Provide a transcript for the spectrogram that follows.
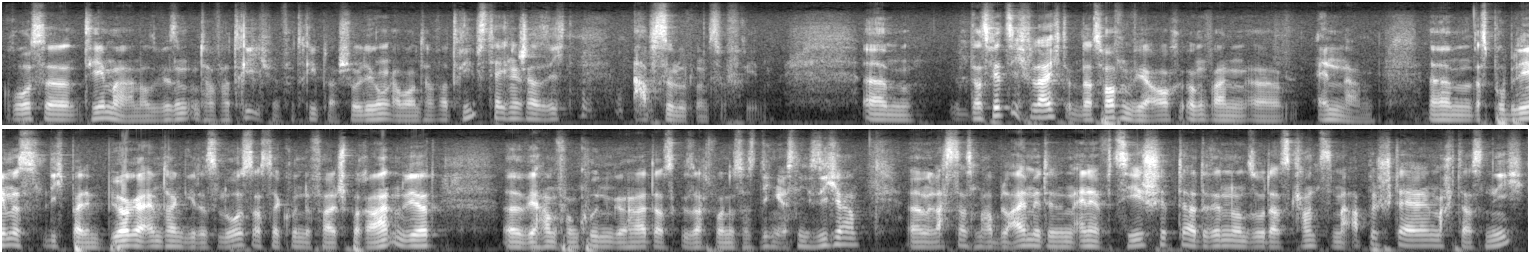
große Thema an. Also wir sind unter Vertrieb, ich bin Vertriebler, Entschuldigung, aber unter vertriebstechnischer Sicht absolut unzufrieden. Ähm, das wird sich vielleicht, und das hoffen wir auch, irgendwann äh, ändern. Ähm, das Problem ist, liegt bei den Bürgerämtern, geht es los, dass der Kunde falsch beraten wird. Äh, wir haben von Kunden gehört, dass gesagt worden ist, das Ding ist nicht sicher. Äh, lass das mal bleiben mit dem NFC-Chip da drin und so, das kannst du mal abbestellen, mach das nicht.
